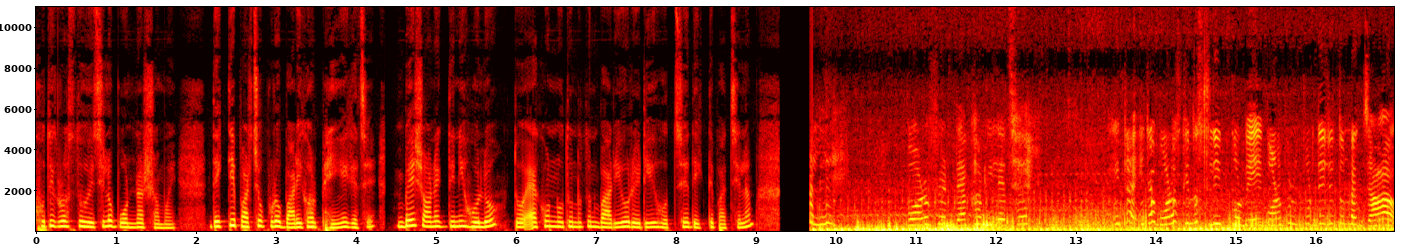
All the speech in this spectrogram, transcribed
ক্ষতিগ্রস্ত হয়েছিল বন্যার সময়। দেখতেই পারছ পুরো বাড়িঘর ভেঙে গেছে। বেশ অনেক দিনই হলো, তো এখন নতুন নতুন বাড়িও রেডি হচ্ছে, দেখতে পাচ্ছিলাম। বরফের দেখা মিলেছে। এটা এটা বরফ কিন্তু স্লিপ করবে এই বরফের উপর দিয়ে যদি তোমরা যাও।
